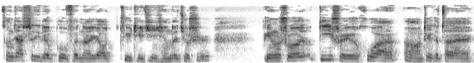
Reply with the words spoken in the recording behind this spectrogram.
增加湿地的部分呢，要具体进行的就是，比如说滴水湖岸啊，这个在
